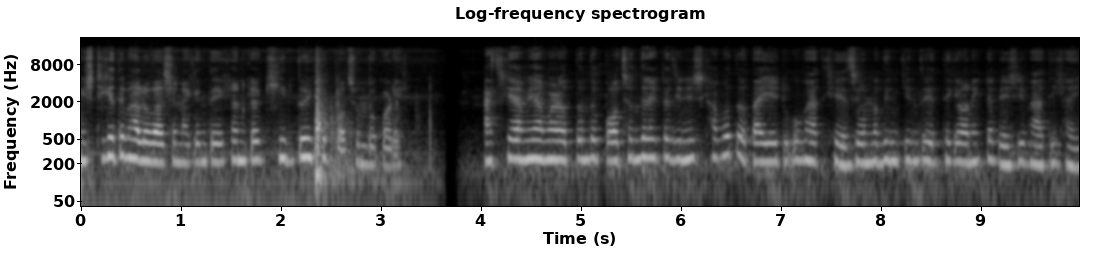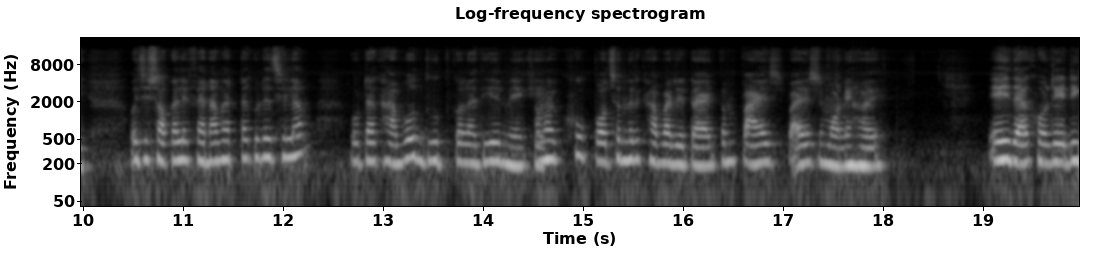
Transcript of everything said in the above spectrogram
মিষ্টি খেতে ভালোবাসে না, কিন্তু এখানকার ক্ষীর দই খুব পছন্দ করে। আজকে আমি আমার অত্যন্ত পছন্দের একটা জিনিস খাব তো, তাই এটুকু ভাত খেয়েছি। অন্যদিন কিন্তু এর থেকে অনেকটা বেশি ভাতই খাই। ওই যে সকালে ফেনা ভাতটা করেছিলাম, ওটা খাব দুধ কলা দিয়ে মেখে। আমার খুব পছন্দের খাবার এটা, একদম পায়েস পায়েস মনে হয়। এই দেখো রেডি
